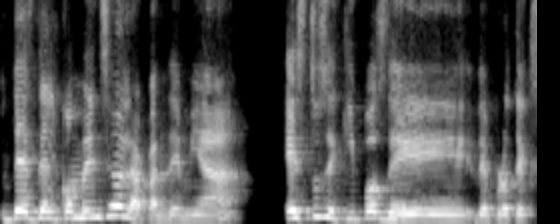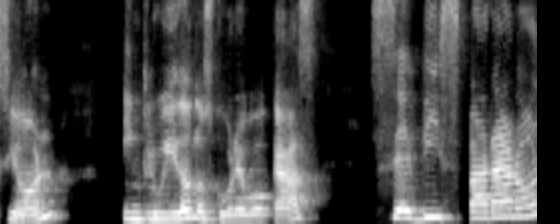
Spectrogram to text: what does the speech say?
desde el comienzo de la pandemia, estos equipos de, de protección, incluidos los cubrebocas, se dispararon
